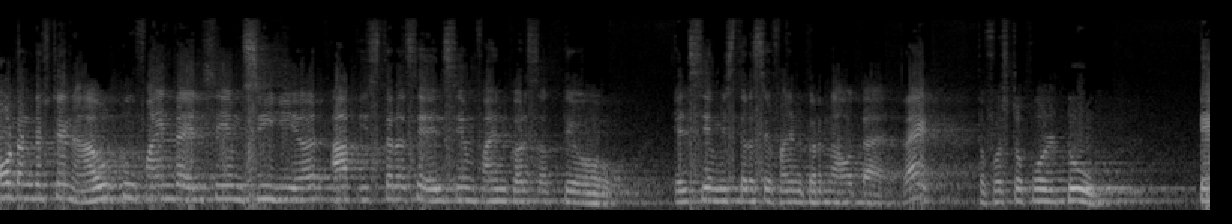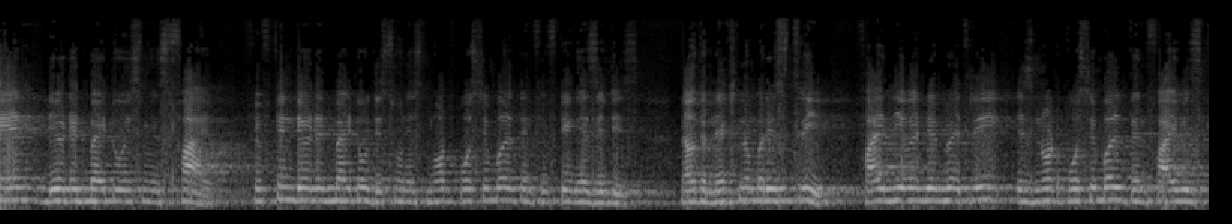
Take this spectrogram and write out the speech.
not understand how to find the LCM see here आप इस तरह से LCM find कर सकते हो LCM इस तरह से find करना होता है right तो first of all 2 10 divided by 2 is means 5 15 divided by 2 this one is not possible then 15 as it is now the next number is 3 5 divided by 3 is not possible then 5 is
